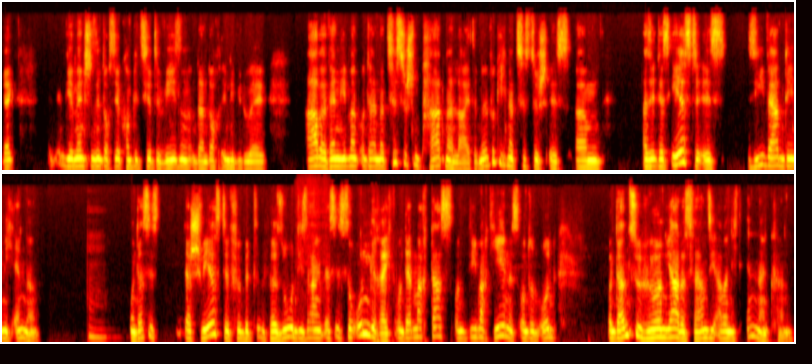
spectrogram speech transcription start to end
weg. Wir Menschen sind doch sehr komplizierte Wesen und dann doch individuell. Aber wenn jemand unter einem narzisstischen Partner leidet, wenn er wirklich narzisstisch ist, ähm, also das Erste ist, sie werden den nicht ändern. Mhm. Und das ist das Schwerste für Personen, die sagen, das ist so ungerecht und der macht das und die macht jenes und und und. Und dann zu hören, ja, das werden sie aber nicht ändern können.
